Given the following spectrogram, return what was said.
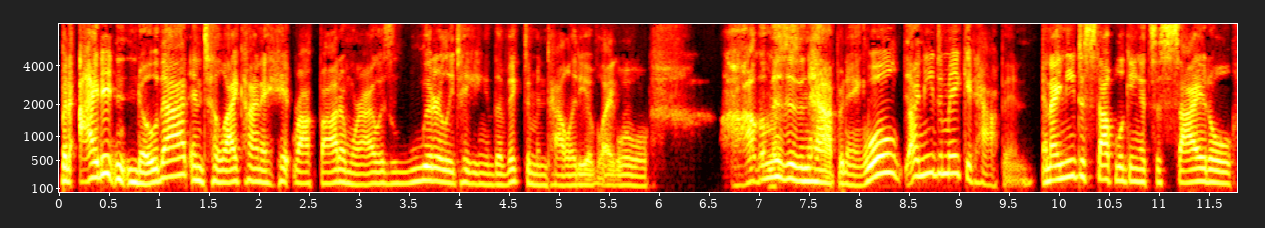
But I didn't know that until I kind of hit rock bottom where I was literally taking the victim mentality of like, well, how come this isn't happening? Well, I need to make it happen. And I need to stop looking at societal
